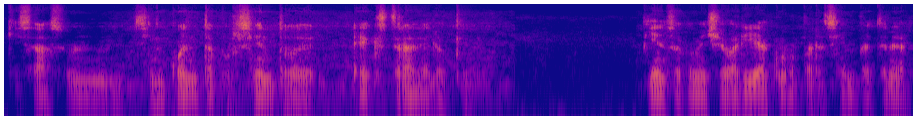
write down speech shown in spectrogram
quizás un 50% de extra de lo que pienso que me llevaría, como para siempre tener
